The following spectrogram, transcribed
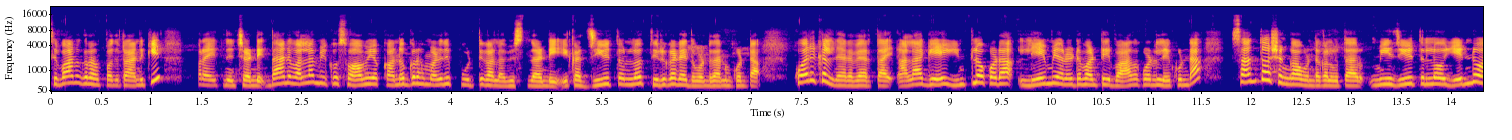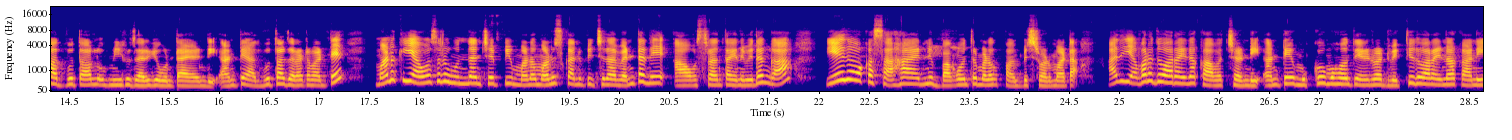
శివానుగ్రహం పొందడానికి ప్రయత్నించండి. దానివల్ల మీకు స్వామి యొక్క అనుగ్రహం అనేది పూర్తిగా లభిస్తుందండి. ఇక జీవితంలో తిరగనేది ఉండదు అనుకుంటా కోరికలు నెరవేరుతాయి. అలాగే ఇంట్లో కూడా లేమి అనేటువంటి బాధ కూడా లేకుండా సంతోషంగా ఉండగలుగుతారు. మీ జీవితంలో ఎన్నో అద్భుతాలు మీకు జరిగి ఉంటాయండి. అంటే అద్భుతాలు జరగటం అంటే మనకి అవసరం ఉందని చెప్పి మన మనసు కనిపించిన వెంటనే ఆ అవసరం అయిన విధంగా ఏదో ఒక సహాయాన్ని భగవంతుడు మనకు పంపించడం అనమాట అది ఎవరి ద్వారా అయినా కావచ్చండి. అంటే ముక్కు మొహం తెలియనటువంటి వ్యక్తి ద్వారా అయినా కానీ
